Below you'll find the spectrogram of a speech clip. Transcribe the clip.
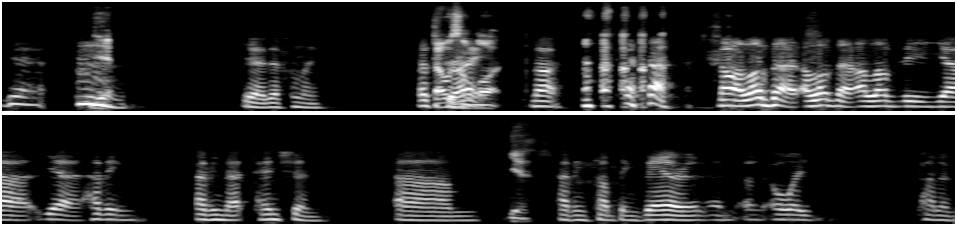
yeah. Yeah. yeah, definitely. That's that was great. a lot. No, no, I love that. I love that. I love the uh, yeah having having that tension. Um, yeah, having something there and, and, and always kind of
